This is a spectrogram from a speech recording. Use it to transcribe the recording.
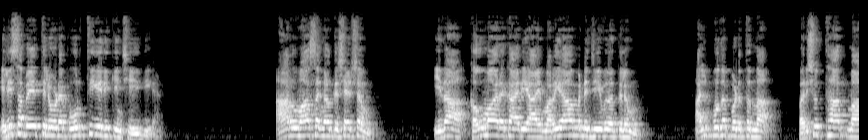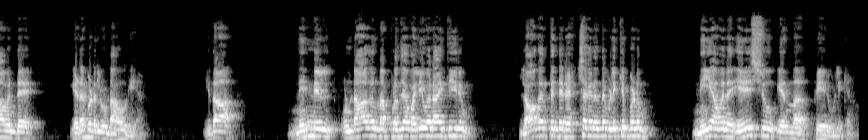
എലിസബത്തിലൂടെ പൂർത്തീകരിക്കുകയും ചെയ്യുകയാണ്. ആറുമാസങ്ങൾക്ക് ശേഷം ഇതാ കൗമാരക്കാരിയായ മറിയാമിന്റെ ജീവിതത്തിലും അത്ഭുതപ്പെടുത്തുന്ന പരിശുദ്ധാത്മാവിന്റെ ഇടപെടലുണ്ടാവുകയാണ്. ഇതാ നിന്നിൽ ഉണ്ടാകുന്ന പ്രജ വലിയവനായി തീരും ലോകത്തിന്റെ രക്ഷകൻ എന്ന് വിളിക്കപ്പെടും. നീ അവന് യേശു എന്ന് പേര് വിളിക്കണം.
